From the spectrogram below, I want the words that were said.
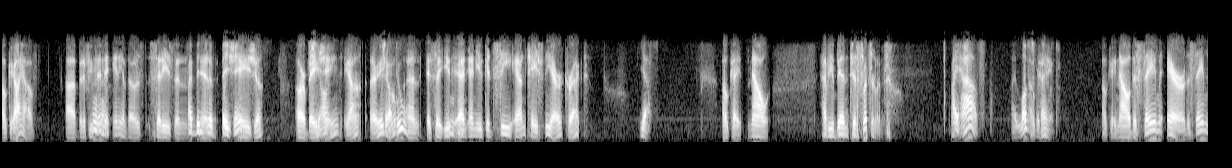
Okay, I have. Uh, but if you've mm-hmm. been to any of those cities in, I've been in to Beijing, Asia, or Beijing, yeah, there you Chengdu. go. And it's a, you mm-hmm. and and you could see and taste the air, correct? Yes. Okay. Now, have you been to Switzerland? I have. I love Switzerland. okay. Switzerland. Okay. Now, the same air, the same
